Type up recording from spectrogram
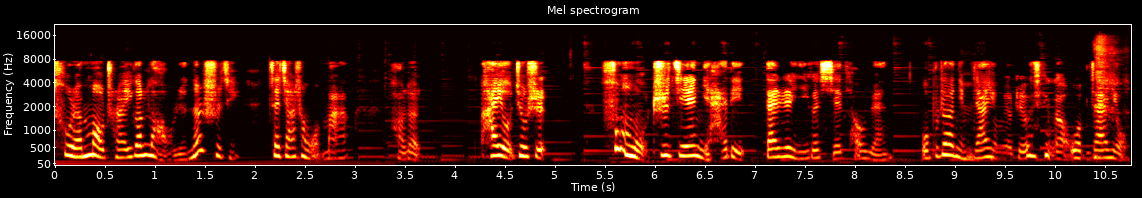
突然冒出来一个老人的事情，再加上我妈，好了，还有就是。父母之间你还得担任一个协调员，我不知道你们家有没有这种情况，我们家有。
